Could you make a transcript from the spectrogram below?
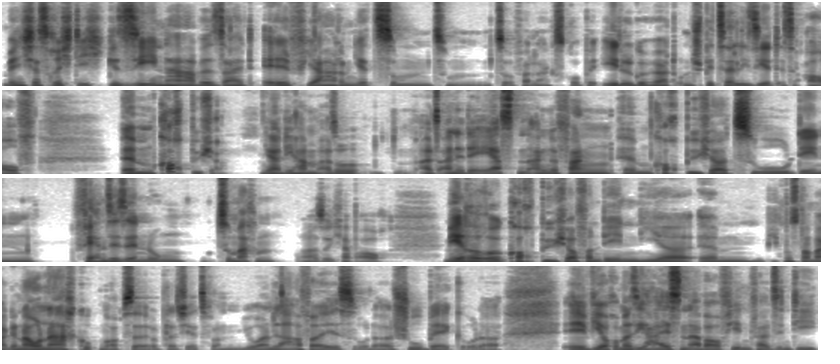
wenn ich das richtig gesehen habe, seit elf Jahren jetzt zum, zum, zur Verlagsgruppe Edel gehört und spezialisiert ist auf ähm, Kochbücher. Ja, die haben also als eine der ersten angefangen, ähm, Kochbücher zu den Fernsehsendungen zu machen. Also ich habe auch mehrere Kochbücher von denen hier. Ähm, ich muss nochmal genau nachgucken, ob das jetzt von Johann Lafer ist oder Schubeck oder äh, wie auch immer sie heißen, aber auf jeden Fall sind die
